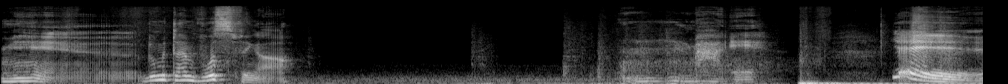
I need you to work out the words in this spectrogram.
Du mit deinem Wurstfinger. Ah, ey. Yay.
